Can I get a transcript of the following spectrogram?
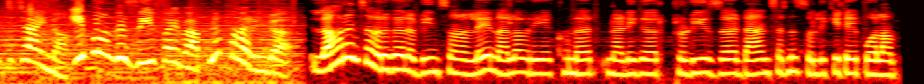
என்டர்டைனர் இப்போ உங்க ஜி ஃபைவ் ஆப்ல பாருங்க. லாரன்ஸ் அவர்கள் அப்படின்னு சொன்னாலே நல்ல ஒரு இயக்குனர் நடிகர் ப்ரொடியூசர் டான்சர்னு சொல்லிக்கிட்டே போலாம்.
